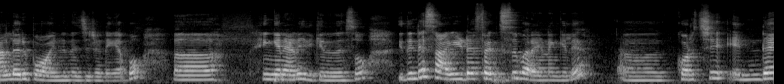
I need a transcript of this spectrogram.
നല്ലൊരു പോയിന്റ് എന്ന് വെച്ചിട്ടുണ്ടെങ്കിൽ. അപ്പോൾ ഇങ്ങനെയാണ് ഇരിക്കുന്നത്. സോ ഇതിന്റെ സൈഡ് എഫക്ട്സ് പറയണമെങ്കിൽ കുറച്ച് എന്റെ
